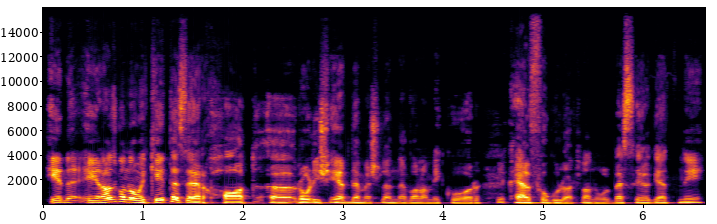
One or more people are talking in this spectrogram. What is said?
Én, én azt gondolom, hogy 2006-ról is érdemes lenne valamikor elfogulatlanul beszélgetni,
